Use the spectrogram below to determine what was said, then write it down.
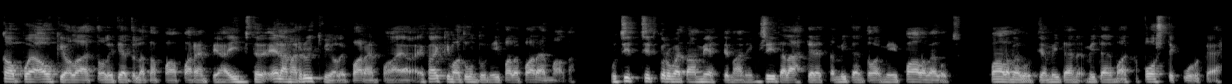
kauppojen aukiolajat oli tietyllä tapaa parempia, ja ihmisten elämän rytmi oli parempaa, ja, ja kaikki vaan tuntui niin paljon paremmalta. Mutta sitten sit kun ruvetaan miettimään niin kuin siitä lähtien, että miten toimii palvelut, palvelut ja miten, miten vaikka posti kulkee,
